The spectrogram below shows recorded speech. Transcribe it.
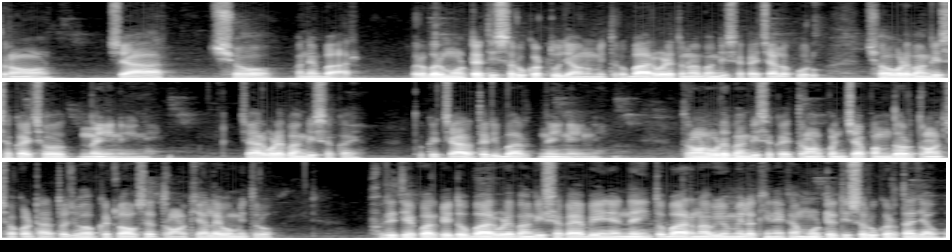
ત્રણ, ચાર છ અને બાર. બરાબર? મોટેથી શરૂ કરતું જવાનું મિત્રો. બાર વડે તો ન ભાંગી શકાય. ચાલો પૂરું. છ વડે ભાંગી શકાય, છ નહીં નહીં નહીં. ચાર વડે ભાંગી શકાય? તો કે ચાર તેરી બાર, નહીં નહીં નહીં. ત્રણ વડે ભાંગી શકાય. ત્રણ પંચા પંદર, ત્રણ છ અઢાર તો જવાબ કેટલો આવશે? ત્રણ. ખ્યાલ આવ્યો મિત્રો? ફરીથી એકવાર કહી દો બાર વડે ભાંગી શકાય બેને નહીં, તો બારના અવયવ મેં લખીને કાં મોટેથી શરૂ કરતા જાઓ.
